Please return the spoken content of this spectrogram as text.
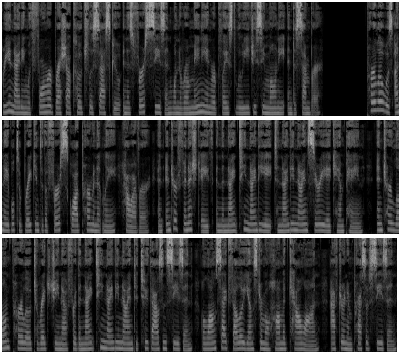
reuniting with former Brescia coach Lucescu in his first season when the Romanian replaced Luigi Simoni in December. Pirlo was unable to break into the first squad permanently, however, and Inter finished eighth in the 1998-99 Serie A campaign. Inter loaned Pirlo to Reggina for the 1999-2000 season, alongside fellow youngster Mohamed Kallon. After an impressive season,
